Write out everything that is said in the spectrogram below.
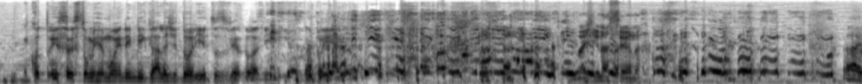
Enquanto isso, eu estou me remoendo em migalhas de Doritos vendo o anime da banheira. Imagina a cena. Ai,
